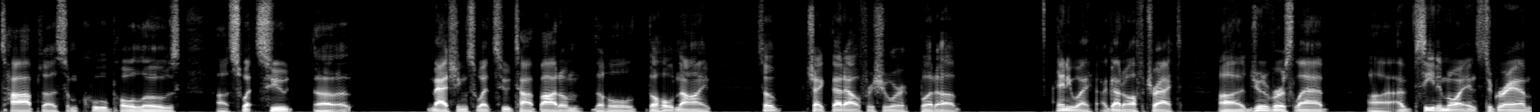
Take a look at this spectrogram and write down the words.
tops, uh, some cool polos, uh, sweatsuit, uh, matching sweatsuit top bottom, the whole the whole nine. So check that out for sure. But uh, anyway, I got off track. Juniverse Lab. Uh, I've seen him on Instagram.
